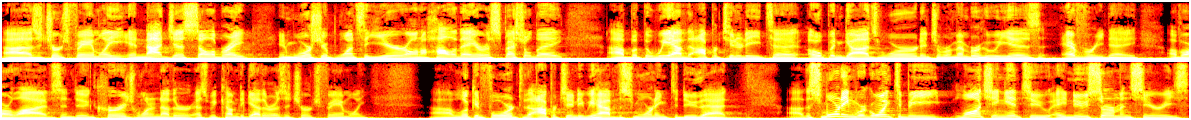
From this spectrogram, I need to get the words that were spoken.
uh, as a church family and not just celebrate and worship once a year on a holiday or a special day, uh, but that we have the opportunity to open God's Word and to remember who He is every day of our lives and to encourage one another as we come together as a church family. Uh, looking forward to the opportunity we have this morning to do that. Uh, this morning, we're going to be launching into a new sermon series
